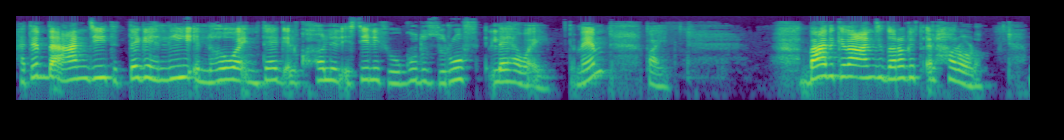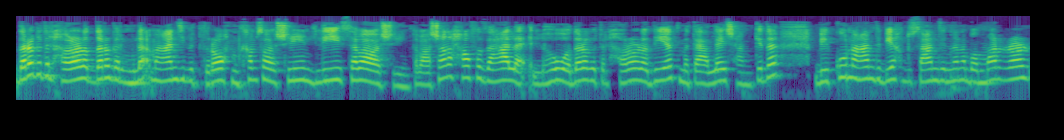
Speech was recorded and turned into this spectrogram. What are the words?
هتبدأ عندي تتجه لي اللي هو إنتاج الكحول الايثيلي في وجود الظروف لا هوائية. تمام؟ طيب. بعد كده عندي درجة الحرارة. درجة الحرارة الدرجة الملائمة عندي بتتراوح من 25 ل 27 طب عشان أحافظ على اللي هو درجة الحرارة ديت ما تعلاش عن كده. بيكون عندي بيحدث عندي إن أنا بمرر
